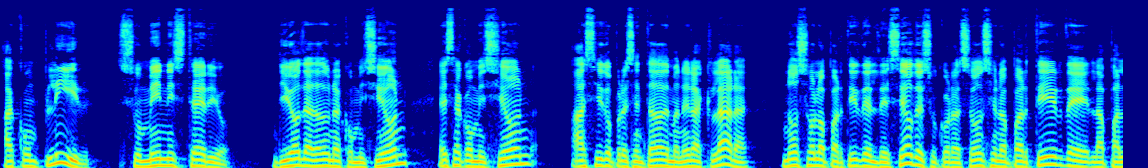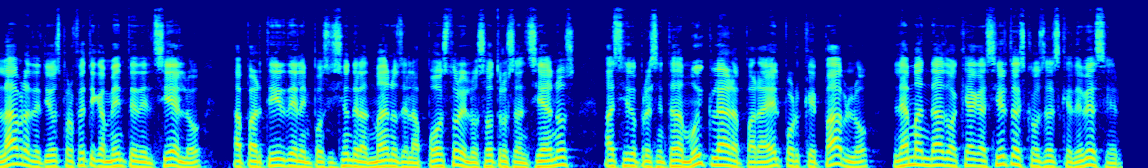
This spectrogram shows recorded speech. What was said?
a cumplir su ministerio. Dios le ha dado una comisión, esa comisión ha sido presentada de manera clara, no solo a partir del deseo de su corazón, sino a partir de la palabra de Dios proféticamente del cielo, a partir de la imposición de las manos del apóstol y los otros ancianos, ha sido presentada muy clara para él porque Pablo le ha mandado a que haga ciertas cosas que debe hacer.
